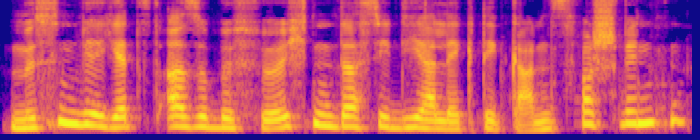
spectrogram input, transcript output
Müssen wir jetzt also befürchten, dass die Dialekte ganz verschwinden?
